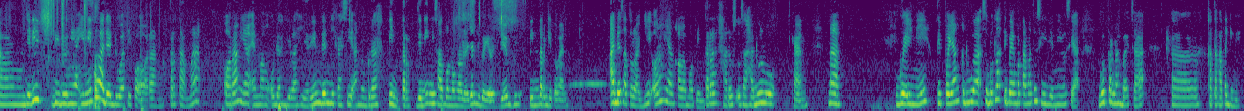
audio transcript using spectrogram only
em, jadi di dunia ini tuh ada dua tipe orang. Pertama, orang yang emang udah dilahirin dan dikasih anugerah pinter. Jadi misal pun lo nggak belajar juga ya dia pinter gitu kan. Ada satu lagi orang yang kalau mau pinter harus usaha dulu kan. Nah, gue ini tipe yang kedua. Sebutlah tipe yang pertama tuh si jenius ya. Gue pernah baca eh, kata-kata gini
